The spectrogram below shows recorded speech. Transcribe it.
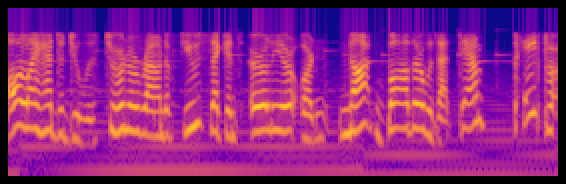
All I had to do was turn around a few seconds earlier or not bother with that damn paper.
